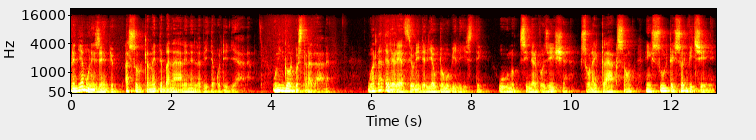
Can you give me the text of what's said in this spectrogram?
Prendiamo un esempio assolutamente banale nella vita quotidiana, un ingorgo stradale. Guardate le reazioni degli automobilisti. Uno si nervosisce, suona il clacson e insulta i suoi vicini.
